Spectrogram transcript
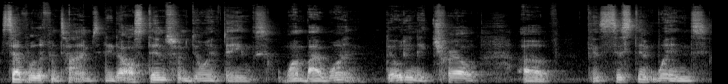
several different times. And it all stems from doing things one by one, building a trail of consistent wins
